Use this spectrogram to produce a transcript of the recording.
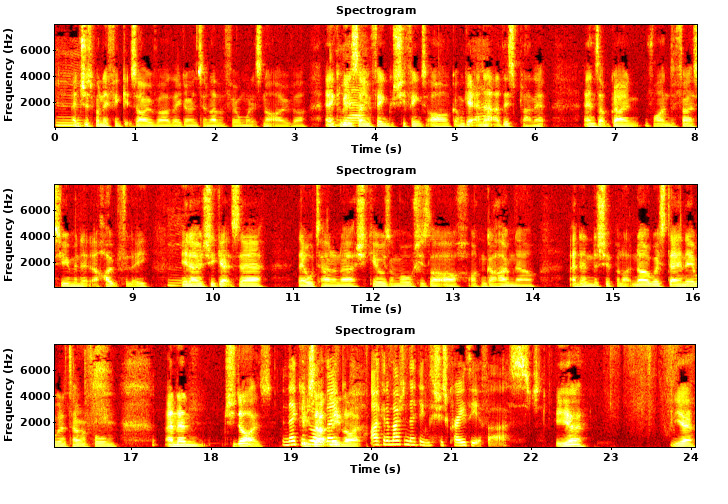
Mm. And just when they think it's over, they go into another film when it's not over. And it could be the same thing because she thinks, oh, I'm getting Yeah. out of this planet. Ends up going, find the first human, it, hopefully. Mm. You know, and she gets there, they all turn on her, she kills them all. She's like, oh, I can go home now. And then the ship are like, no, we're staying here, we're going to terraform. and then she dies. and they could Exactly like, like, I can imagine they think she's crazy at first. yeah. Yeah.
